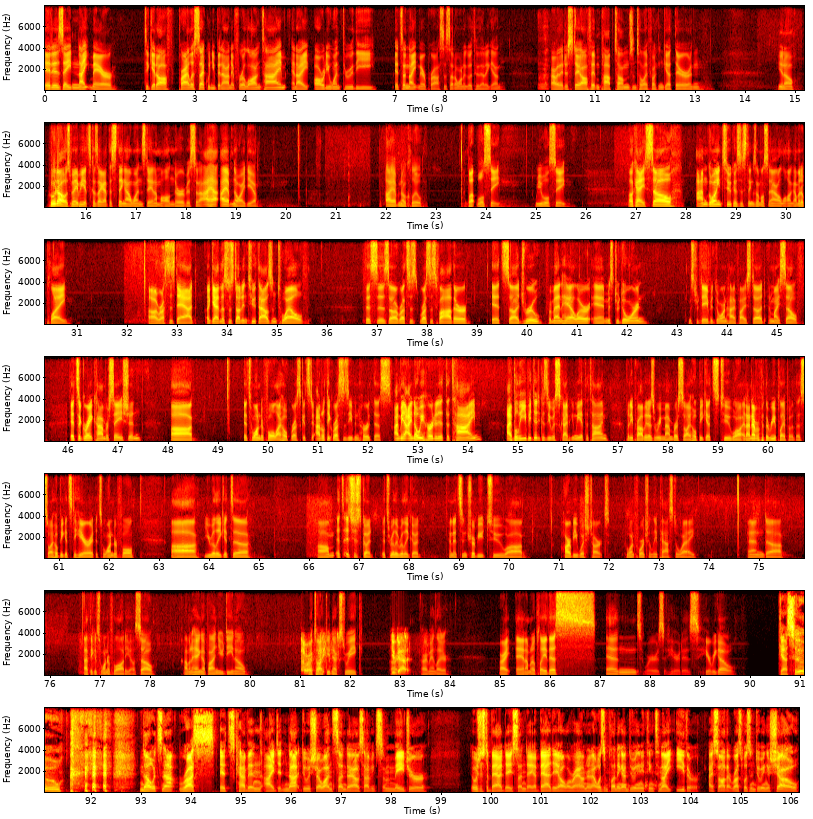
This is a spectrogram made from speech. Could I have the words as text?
it is a nightmare to get off Prilosec when you've been on it for a long time, and I already went through the. It's a nightmare process. I don't want to go through that again. Mm. I'd rather just stay off it and pop tums until I fucking get there, and you know, who knows? Maybe it's because I got this thing on Wednesday and I'm all nervous, and I ha- I have no idea. I have no clue, but we'll see. We will see. Okay, so I'm going to because this thing's almost an hour long. I'm going to play uh, Russ's dad again. This was done in 2012. This is uh, Russ's Russ's father. It's uh, Drew from Inhaler and Mr. Dorn, Mr. David Dorn, Hi-Fi Stud, and myself. It's a great conversation. Uh, it's wonderful. I hope Russ gets to. I don't think Russ has even heard this. I mean, I know he heard it at the time. I believe he did because he was skyping me at the time, but he probably doesn't remember. So I hope he gets to. Uh, and I never put the replay up of this, so I hope he gets to hear it. It's wonderful. Uh, you really get to. Um, it's it's just good. It's really really good, and it's in tribute to uh, Harvey Wishtart, who unfortunately passed away, and uh, I think it's wonderful audio. So I'm gonna hang up on you, Dino. All We'll talk buddy. to you next week. You All right. got it. All right, man. Later. All right, and I'm gonna play this. And where is it? Here it is. Here we go. Guess who? no, it's not Russ. It's Kevin. I did not do a show on Sunday. I was having some major. It was just a bad day Sunday, a bad day all around, and I wasn't planning on doing anything tonight either. I saw that Russ wasn't doing a show,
